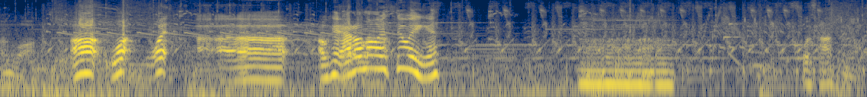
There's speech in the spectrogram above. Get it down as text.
Unlock. Uh, what? What? Uh, okay, I don't know what it's doing. It. What's happening?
